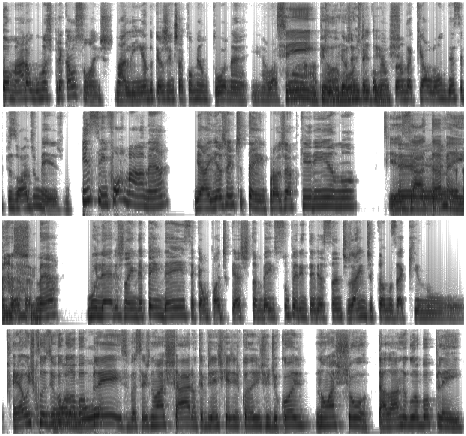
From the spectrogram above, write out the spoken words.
tomar algumas precauções, na linha do que a gente já comentou, né? Em relação Sim, a, tudo que a gente vem comentando aqui ao longo desse episódio mesmo. E se informar, né? E aí a gente tem Projeto Quirino. Exatamente. É, né? Mulheres na Independência, que é um podcast também super interessante, já indicamos aqui no. É um exclusivo no Globoplay, se vocês não acharam. Teve gente que a gente, quando a gente indicou, não achou. Tá lá no Globoplay.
